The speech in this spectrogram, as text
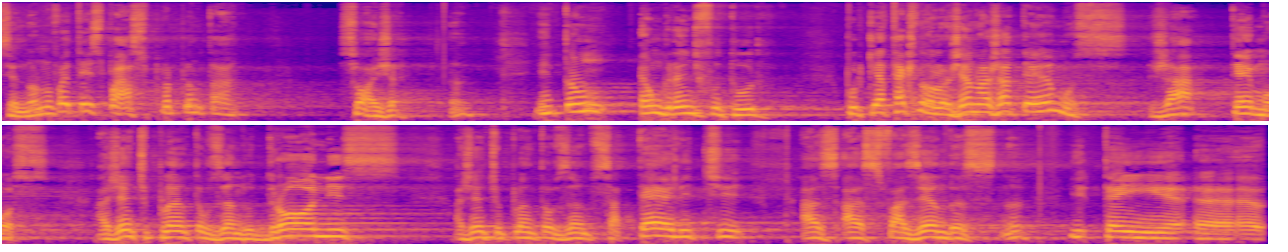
Senão não vai ter espaço para plantar soja. Né? Então é um grande futuro, porque a tecnologia nós já temos, já temos. A gente planta usando drones, a gente planta usando satélite, as, as fazendas né, e tem é,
